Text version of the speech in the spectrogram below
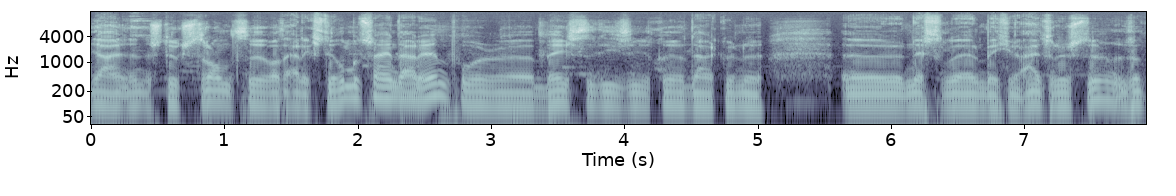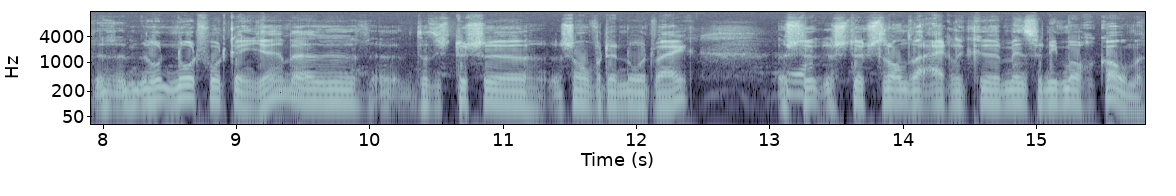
ja, een stuk strand eh, wat eigenlijk stil moet zijn daarin. Voor eh, beesten die zich eh, daar kunnen eh, nestelen en een beetje uitrusten. Dat, Noordvoort ken je, hè? Eh, dat is tussen Zandvoort en Noordwijk. Een, Ja. stuk, een stuk strand waar eigenlijk eh, mensen niet mogen komen.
